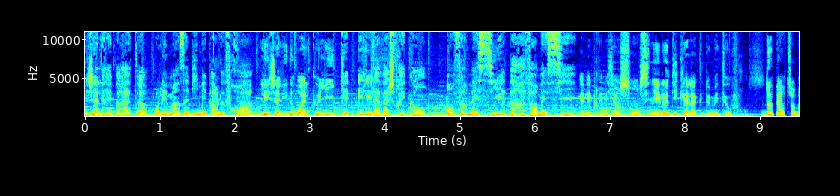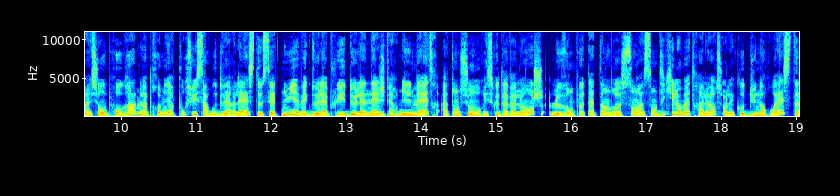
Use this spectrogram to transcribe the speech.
gel réparateur pour les mains abîmées par le froid, les gels hydroalcooliques et les lavages fréquents. En pharmacie et parapharmacie. Et les prévisions sont signées Elodie Calac de Météo France. Deux perturbations au programme. La première poursuit sa route vers l'est cette nuit avec de la pluie et de la neige vers 1000 mètres. Attention au risque d'avalanche. Le vent peut atteindre 100 à 110 km à l'heure sur les côtes du nord-ouest.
